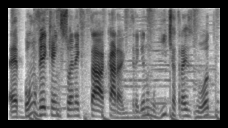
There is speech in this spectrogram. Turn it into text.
É bom ver que a Insomniac tá, cara, entregando um hit atrás do outro.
